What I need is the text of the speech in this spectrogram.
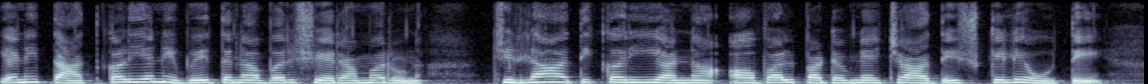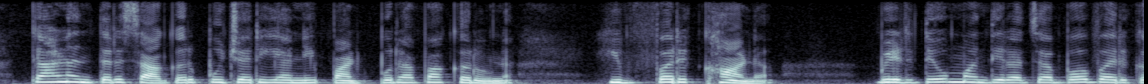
यांनी तात्काळ या निवेदनावर शेरा मारून जिल्हा अधिकारी यांना अहवाल पाठवण्याचे आदेश केले होते. त्यानंतर सागर पुजारी यांनी पाठपुरावा करून हिव्वर खान बिरदेव मंदिराचा ब वर्ग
